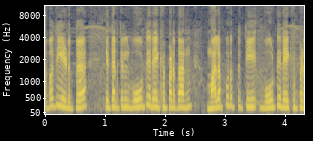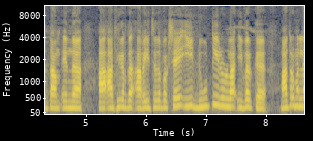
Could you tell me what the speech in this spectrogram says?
അവധിയെടുത്ത് ഇത്തരത്തിൽ വോട്ട് രേഖപ്പെടുത്താൻ മലപ്പുറത്തെത്തി വോട്ട് രേഖപ്പെടുത്താം എന്ന് അധികൃതർ അറിയിച്ചത്. പക്ഷേ ഈ ഡ്യൂട്ടിയിലുള്ള ഇവർക്ക് മാത്രമല്ല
